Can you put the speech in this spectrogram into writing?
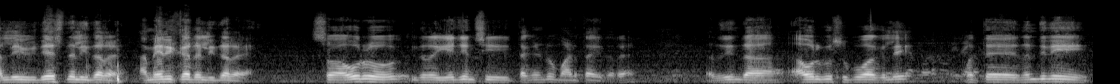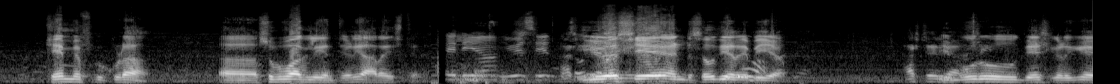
ಅಲ್ಲಿ ವಿದೇಶದಲ್ಲಿ ಇದ್ದಾರೆ ಅಮೇರಿಕಾದಲ್ಲಿ ಇದ್ದಾರೆ. ಸೊ ಅವರು ಇದರ ಏಜೆನ್ಸಿ ತಗೊಂಡು ಮಾಡ್ತಾ ಇದ್ದಾರೆ. ಅದರಿಂದ ಅವ್ರಿಗೂ ಶುಭವಾಗಲಿ. ಮತ್ತೆ ನಂದಿನಿ ಕೆ ಎಂ ಎಫ್ಗೂ ಕೂಡ ಶುಭವಾಗಲಿ ಅಂತೇಳಿ USA U S A and Saudi Arabia ಈ ಮೂರು ದೇಶಗಳಿಗೆ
